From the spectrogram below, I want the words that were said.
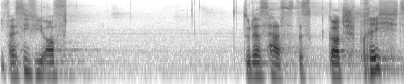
ich weiß nicht, wie oft du das hast, dass Gott spricht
